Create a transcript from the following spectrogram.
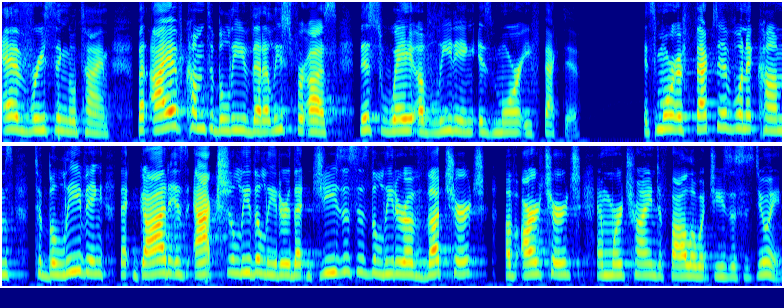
every single time. But I have come to believe that, at least for us, this way of leading is more effective. It's more effective when it comes to believing that God is actually the leader, that Jesus is the leader of the church, of our church, and we're trying to follow what Jesus is doing.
